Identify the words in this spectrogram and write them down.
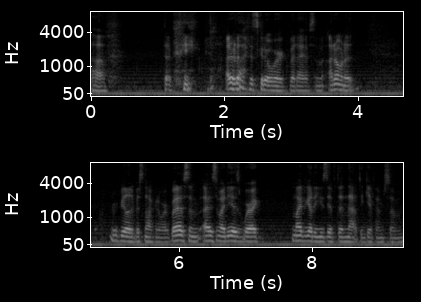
Uh, that may, I don't know if it's gonna work, but I have some. I don't want to reveal it if it's not gonna work. But I have some. I have some ideas where I might be able to use if then that to give him some,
